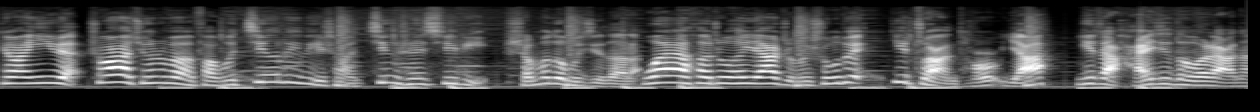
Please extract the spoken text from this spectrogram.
听完音乐，中华群众们仿佛经历了一场精神洗礼，什么都不记得了。吴爱和周黑鸭准备收队，一转头，呀，你咋还记得我俩呢？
